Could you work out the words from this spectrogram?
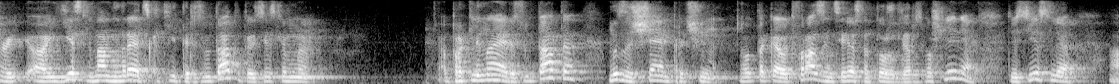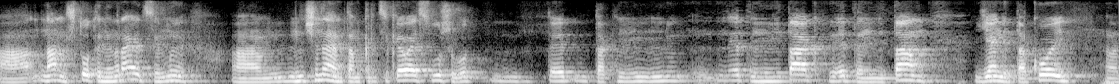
а, если нам не нравятся какие-то результаты, то есть если мы проклиная результаты, мы защищаем причину. Вот такая вот фраза интересная тоже для размышления. То есть если а, нам что-то не нравится, и мы начинаем там критиковать, слушай, вот это, так, это не так, это не там, я не такой, а,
